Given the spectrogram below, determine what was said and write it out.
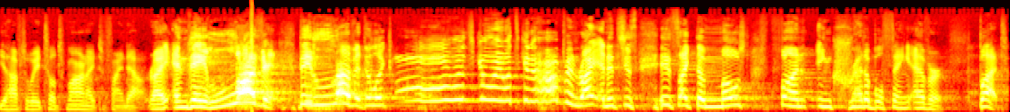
You'll have to wait till tomorrow night to find out, right? And they love it. They love it. They're like, Oh, what's going, what's gonna happen, right? And it's just, it's like the most fun, incredible thing ever. But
